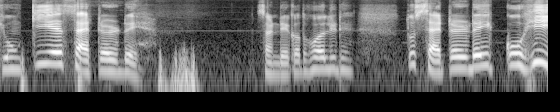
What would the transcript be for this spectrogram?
क्योंकि ये सैटरडे है संडे का तो हॉलीडे तो सैटरडे को ही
